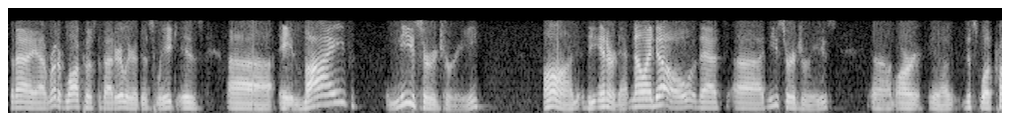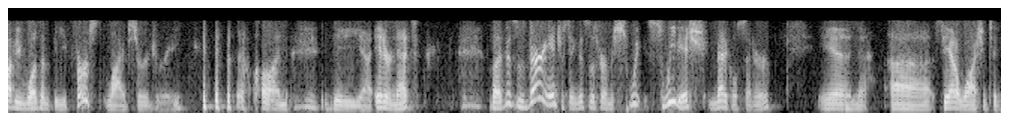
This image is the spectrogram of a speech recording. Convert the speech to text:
that I uh, wrote a blog post about earlier this week is a live knee surgery on the internet. Now I know that knee surgeries um, are you know this probably wasn't the first live surgery on the uh, internet. But this was very interesting. This was from Swe- Swedish Medical Center in uh, Seattle, Washington,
